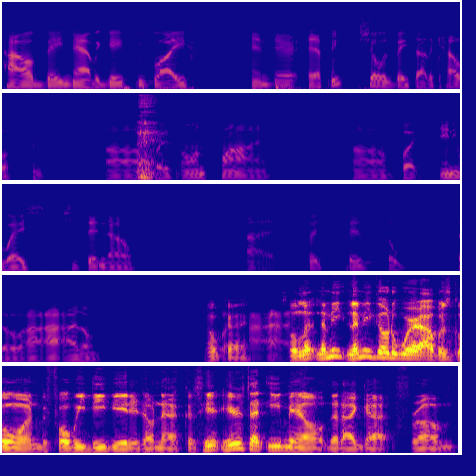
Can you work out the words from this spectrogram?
how they navigate through life and there I think the show is based out of California, um, but it's on Prime. Um, but anyway, she, she said no. I, but she says it's so good, so I, I, I don't know. Okay. I, so let, let me let me go to where I was going before we deviated on that because here here's that email that I got from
